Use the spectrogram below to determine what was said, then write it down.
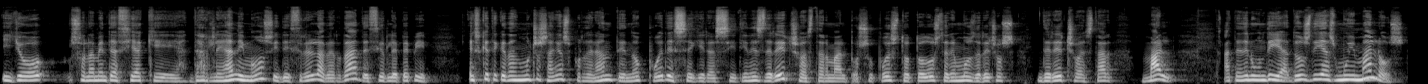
Y yo solamente hacía que darle ánimos y decirle la verdad, decirle, Pepi, es que te quedan muchos años por delante, no puedes seguir así, tienes derecho a estar mal, por supuesto, todos tenemos derechos, derecho a estar mal, a tener un día, dos días muy malos,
